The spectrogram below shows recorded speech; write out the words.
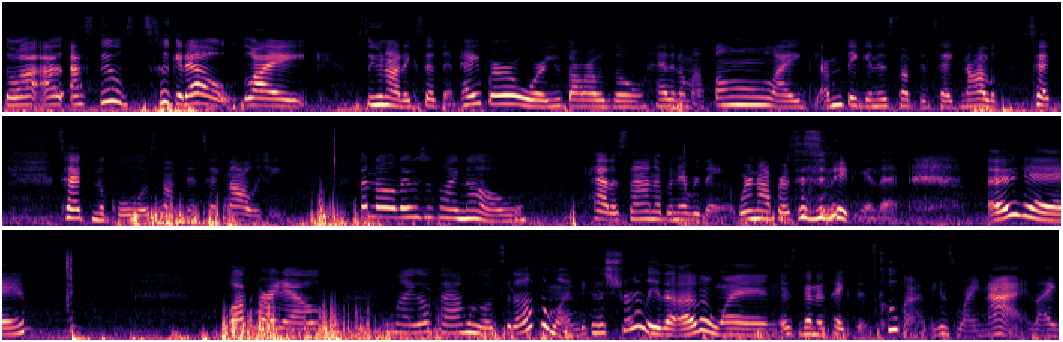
So I, I, I still took it out like so you're not accepting paper or you thought I was gonna have it on my phone. Like I'm thinking it's something technolo tech technical or something technology. But no they was just like no had a sign up and everything. We're not participating in that. Okay. Walk right out. I'm like okay I'm gonna go to the other one because surely the other one is gonna take this coupon because why not? Like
